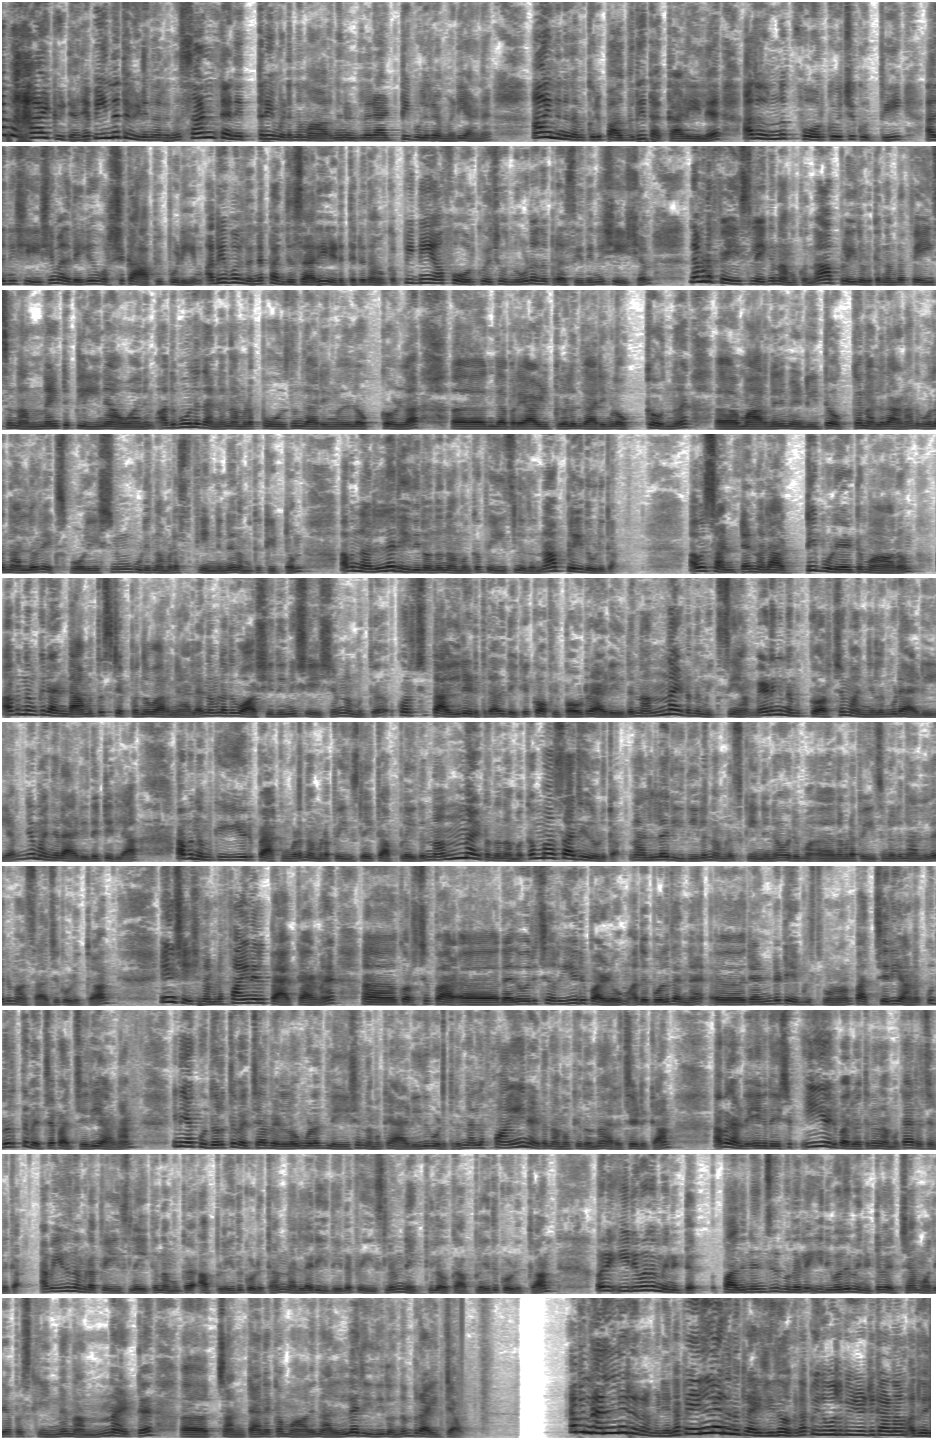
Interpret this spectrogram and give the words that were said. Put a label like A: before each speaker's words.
A: അപ്പോൾ ഹായ് കൂട്ടുകാരെ അപ്പോൾ ഇന്നത്തെ വീഡിയോ എന്ന് പറയുന്നത് സൺ ടെൻ എത്രയും ഇടുന്ന് മാറുന്നതിനുള്ള ഒരു അടിപൊളി റെമഡിയാണ് ആദ്യം തന്നെ നമുക്കൊരു പകുതി തക്കാളിയിൽ അതൊന്ന് ഫോർക്ക് വെച്ച് കുത്തി അതിന് ശേഷം അതിലേക്ക് കുറച്ച് കാപ്പിപ്പൊടിയും അതേപോലെ തന്നെ പഞ്ചസാരയും എടുത്തിട്ട് നമുക്ക് പിന്നെ ആ ഫോർക്ക് വെച്ച് ഒന്നുകൂടെ ഒന്ന് പ്രസ് ചെയ്തതിന് ശേഷം നമ്മുടെ ഫേസിലേക്ക് നമുക്കൊന്ന് അപ്ലൈ ചെയ്ത് കൊടുക്കാം. നമ്മുടെ ഫേസ് നന്നായിട്ട് ക്ലീൻ ആവാനും അതുപോലെ തന്നെ നമ്മുടെ പോസും കാര്യങ്ങളിലൊക്കെ ഉള്ള എന്താ പറയുക അഴുക്കുകളും കാര്യങ്ങളും ഒക്കെ ഒന്ന് മാറുന്നതിന് വേണ്ടിയിട്ടൊക്കെ നല്ലതാണ്. അതുപോലെ നല്ലൊരു എക്സ്പോളിയേഷനും കൂടി നമ്മുടെ സ്കിന്നിന് നമുക്ക് കിട്ടും. അപ്പം നല്ല രീതിയിലൊന്ന് നമുക്ക് ഫേസിൽ ഇതൊന്ന് അപ്ലൈ ചെയ്ത് കൊടുക്കാം. അപ്പോൾ സൺ ടെൻ നല്ല അടിപൊളിയായിട്ട് മാറും. അപ്പം നമുക്ക് രണ്ടാമത്തെ സ്റ്റെപ്പ് എന്ന് പറഞ്ഞാൽ നമ്മളത് വാഷ് ചെയ്തതിന് ശേഷം നമുക്ക് കുറച്ച് തൈര് എടുത്തിട്ട് അതിലേക്ക് കോഫി പൗഡർ ആഡ് ചെയ്തിട്ട് നന്നായിട്ടൊന്ന് മിക്സ് ചെയ്യാം. വേണമെങ്കിൽ നമുക്ക് കുറച്ച് മഞ്ഞളും കൂടെ ആഡ് ചെയ്യാം. ഞാൻ മഞ്ഞൾ ആഡ് ചെയ്തിട്ടില്ല. അപ്പോൾ നമുക്ക് ഈ ഒരു പാക്കും കൂടെ നമ്മുടെ ഫേസിലേക്ക് അപ്ലൈ ചെയ്ത് നന്നായിട്ടൊന്ന് നമുക്ക് മസാജ് ചെയ്ത് കൊടുക്കാം. നല്ല രീതിയിൽ നമ്മുടെ സ്കിന്നിന് ഒരു നമ്മുടെ ഫേസിന് ഒരു നല്ലൊരു മസാജ് കൊടുക്കാം. ഇതിന് ശേഷം നമ്മുടെ ഫൈനൽ പാക്കാണ് കുറച്ച് അതായത് ഒരു ചെറിയൊരു പഴവും അതുപോലെ തന്നെ രണ്ട് ടേബിൾ സ്പൂണോളം പച്ചരിയാണ്. കുതിർത്ത് വെച്ച പച്ചരിയാണ്. ഇനി ആ കുതിർത്ത് വെച്ച വെള്ളവും കൂടെ ലേശം നമുക്ക് ആഡ് ചെയ്ത് കൊടുത്തിട്ട് നല്ല ഫൈനായിട്ട് നമുക്കിതൊന്ന് അരച്ചെടുക്കാം. അപ്പോൾ കണ്ട് ഏകദേശം ഈ ഒരു പരുവത്തിന് നമുക്ക് അരച്ചെടുക്കാം. അപ്പോൾ ഇത് നമ്മുടെ ഫേസിലേക്ക് നമുക്ക് അപ്ലൈ ചെയ്ത് കൊടുക്കാം. നല്ല രീതിയിൽ ഫേസിലും നെക്കിലും ഒക്കെ അപ്ലൈ ചെയ്ത് കൊടുക്കാം. ഒരു ഇരുപത് മിനിറ്റ് പതിനഞ്ച് മുതൽ ഇരുപത് മിനിറ്റ് വെച്ചാൽ മതി. അപ്പോൾ സ്കിന്ന് നന്നായിട്ട് ചണ്ടാനൊക്കെ മാറി നല്ല രീതിയിലൊന്ന് ബ്രൈറ്റ് ആവും. അപ്പം നല്ലൊരു റെമഡിയാണ് അപ്പോൾ എല്ലാവരും ഒന്ന് ട്രൈ ചെയ്ത് നോക്കണം. അപ്പോൾ ഇതുപോലെ വീഡിയോ ആയിട്ട് കാണാം. അതുവരെ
